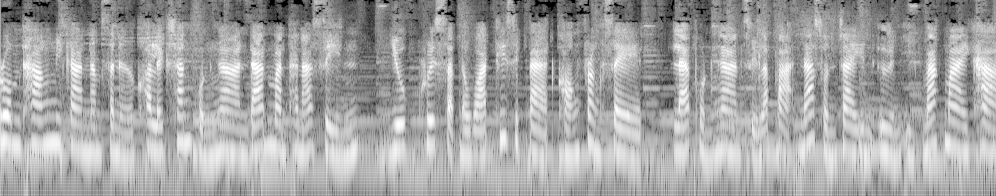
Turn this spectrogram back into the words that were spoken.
รวมทั้งมีการนำเสนอคอลเลกชันผลงานด้านมัณฑนศิลป์ ยุคคริสตศตวรรษที่ 18 ของฝรั่งเศส และผลงานศิลปะน่าสนใจอื่น ๆ อีกมากมายค่ะ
